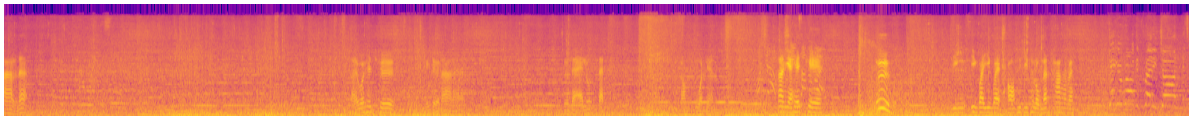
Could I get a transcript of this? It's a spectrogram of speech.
มาเหรอเนี่ยไหนว่า HK ไม่เจอหน้านะฮะเจอแต่ไอโรแซดจอมกวนเนี่ย Watch out. นั่นไง He's on HK the left. อื้อยิงยิงไปยิงไปเอาพีจีถล่มด้านข้างมันไป Get your rockets ready, John! It's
